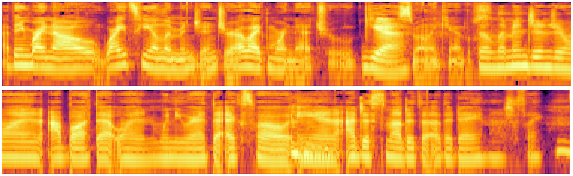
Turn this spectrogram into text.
I think right now, white tea and lemon ginger, I like more natural Yeah. smelling candles. The lemon ginger one, I bought that one when you were at the expo, Mm-hmm. and I just smelled it the other day, and I was just like, hmm,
